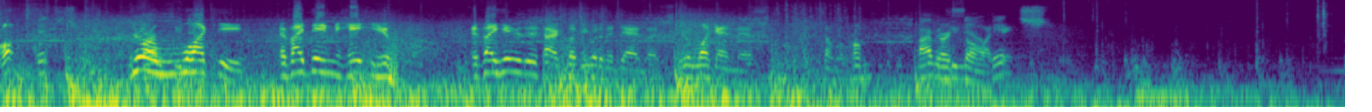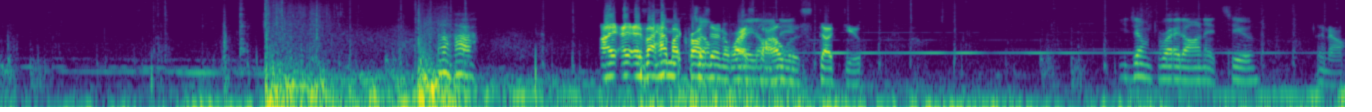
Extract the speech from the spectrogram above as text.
Oh, Bitch. you're lucky. If I didn't hit you, if I hit you the entire clip, you would have been dead. But you're lucky I missed some of them. Barbecue so now, lucky. bitch. Haha. I, I if I had You my crosshair in the right right spot, I would have stuck you. you jumped right on it too. I know.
